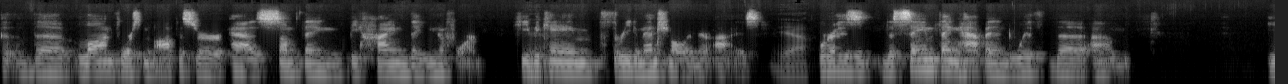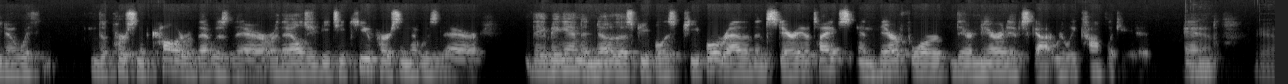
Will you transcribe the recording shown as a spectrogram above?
the law enforcement officer as something behind the uniform. He yeah. became three dimensional in their eyes. Yeah. Whereas the same thing happened with the, um, you know, with the person of color that was there or the LGBTQ person that was there they began to know those people as people rather than stereotypes, and therefore their narratives got really complicated. And yeah. yeah.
